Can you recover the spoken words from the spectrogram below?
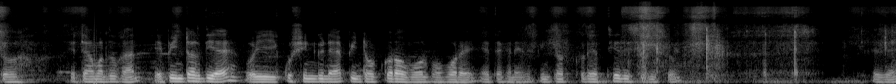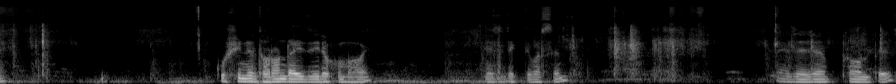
তো এটা আমার দোকান। এই প্রিন্টার দিয়ে ওই কুশিনগুলো প্রিন্ট আউট করা হব পরে। এতে এখানে প্রিন্ট আউট করে থিয়ে দিছি কিছু। এই যে কুশিনের ধরন এই যে এরকম হয়। এই যে দেখতে পাচ্ছেন। এই যে ফ্রন্ট পেজ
